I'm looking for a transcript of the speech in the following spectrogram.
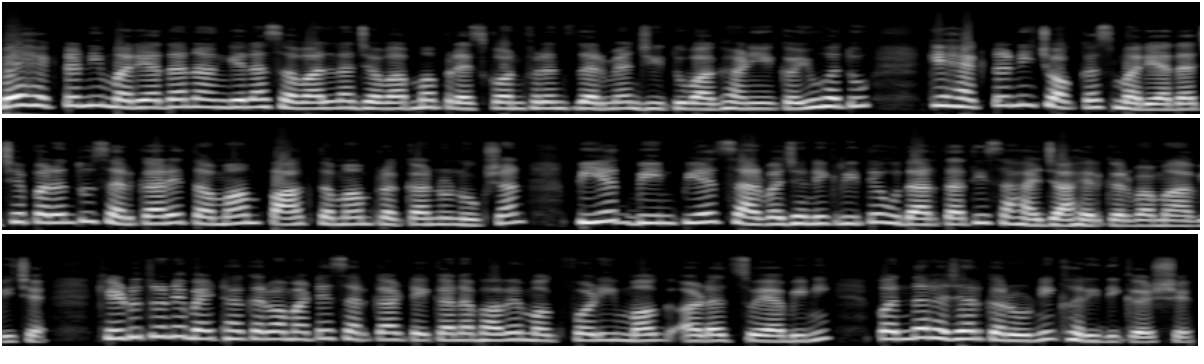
બે હેક્ટરની મર્યાદાના અંગેના સવાલના જવાબમાં પ્રેસ કોન્ફરન્સ દરમિયાન જીતુ વાઘાણીએ કહ્યું હતું કે હેક્ટરની ચોક્કસ મર્યાદા છે, પરંતુ સરકારે તમામ પાક તમામ પ્રકારનું નુકસાન પિયત બિનપિયત સાર્વજનિક રીતે ઉદારતાથી સહાય જાહેર કરવામાં આવી છે. ખેડૂતોને બેઠા કરવા માટે સરકાર ટેકાના ભાવે મગફળી, મગ, અડદ, સોયાબીનની પંદર હજાર કરોડની ખરીદી કરશે.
